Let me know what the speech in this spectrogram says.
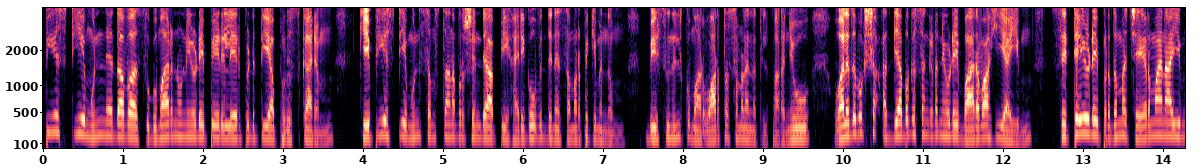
P S T A മുൻ നേതാവ് സുകുമാരൻ ഉണ്ണിയുടെ പേരിൽ ഏർപ്പെടുത്തിയ പുരസ്കാരം K P S T A മുൻ സംസ്ഥാന പ്രസിഡന്റ് പി ഹരിഗോവിന്ദിന് സമർപ്പിക്കുമെന്നും ബി സുനിൽകുമാർ വാർത്താസമ്മേളനത്തിൽ പറഞ്ഞു. വലതുപക്ഷ അധ്യാപക സംഘടനയുടെ ഭാരവാഹിയായും സെറ്റയുടെ പ്രഥമ ചെയർമാനായും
